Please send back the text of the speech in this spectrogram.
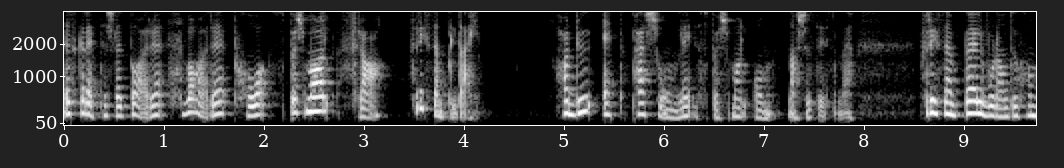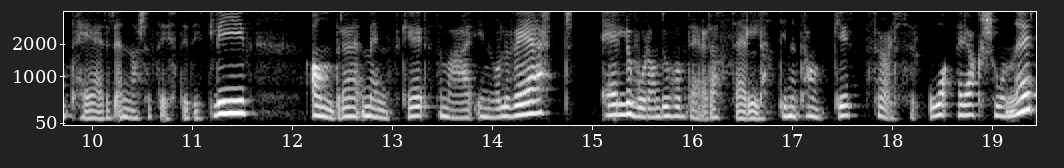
Jeg skal rett og slett bare svare på spørsmål fra f.eks. deg. Har du et personlig spørsmål om narsissisme? F.eks. hvordan du håndterer en narsissist i ditt liv, andre mennesker som er involvert, eller hvordan du håndterer deg selv, dine tanker, følelser og reaksjoner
